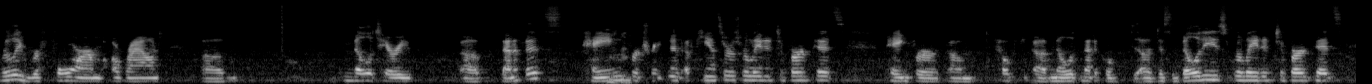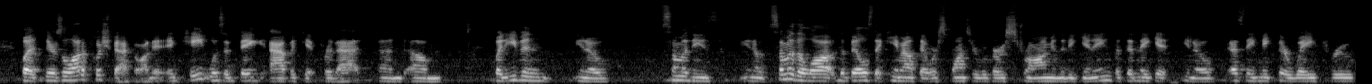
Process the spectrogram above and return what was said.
really reform around um, military uh, benefits, paying mm-hmm. for treatment of cancers related to burn pits, paying for um, health uh, medical uh, disabilities related to burn pits. But there's a lot of pushback on it, and Kate was a big advocate for that. And um, but even you know some of these you know some of the law the bills that came out that were sponsored were very strong in the beginning but then they get you know as they make their way through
